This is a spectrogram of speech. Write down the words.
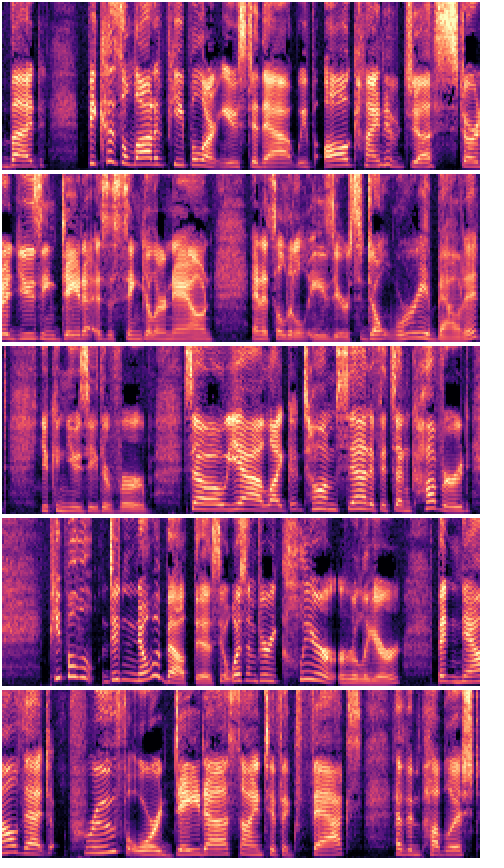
but because a lot of people aren't used to that, we've all kind of just started using data as a singular noun, and it's a little easier. So don't worry about it. You can use either verb. So, yeah, like Tom said, if it's uncovered, People didn't know about this. It wasn't very clear earlier. But now that proof or data, scientific facts have been published,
